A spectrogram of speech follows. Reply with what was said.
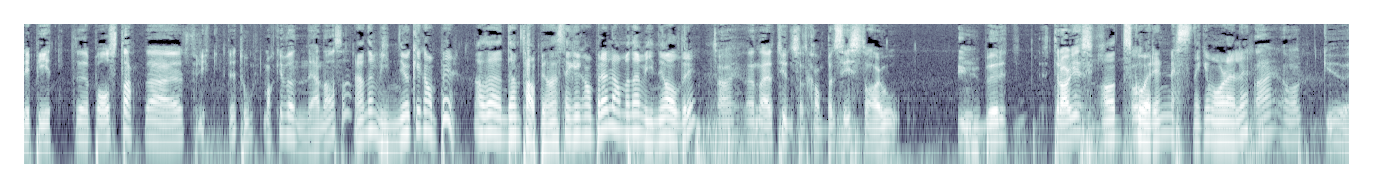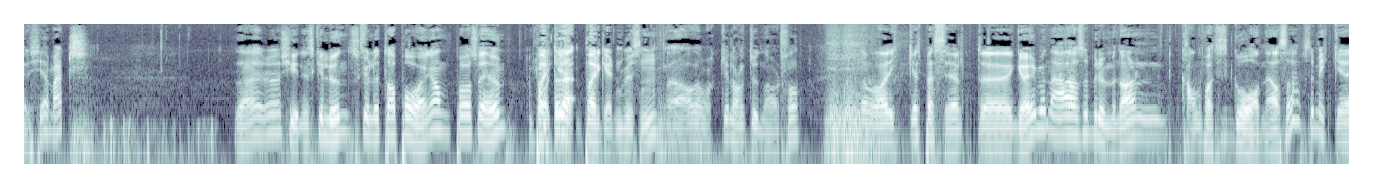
repeat eh, på oss, da. Det er fryktelig tungt. Har ikke vunnet igjen, altså. Nei, De vinner jo ikke kamper. Altså, De taper jo nesten ikke kamper heller, men de vinner jo aldri. Nei, Den der Tynset-kampen sist var jo ubertragisk. Og skårer nesten ikke mål heller. Nei, det var gørkje match. Der uh, kyniske Lund skulle ta poengene på Sveum. Parker, parkerte han bussen? Ja, det var ikke langt unna, i hvert fall. Det var ikke spesielt uh, gøy, men er, altså, Brumunddal kan faktisk gå ned, altså. Som ikke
